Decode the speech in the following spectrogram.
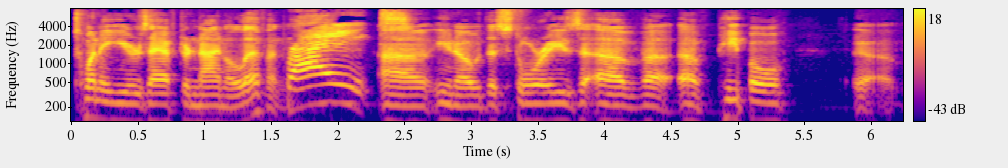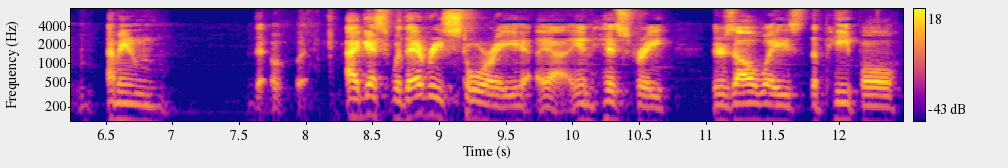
twenty years after 9-11. right. Uh, you know the stories of uh, of people. Uh, I mean, I guess with every story uh, in history, there's always the people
